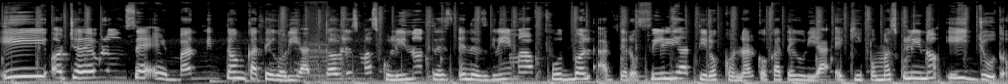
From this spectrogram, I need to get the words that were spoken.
y 8 de bronce en badminton categoría dobles masculino, 3 en esgrima, fútbol, arterofilia, tiro con arco categoría equipo masculino y judo.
